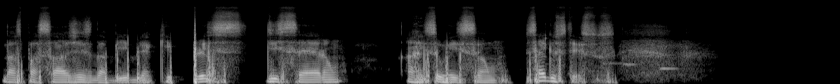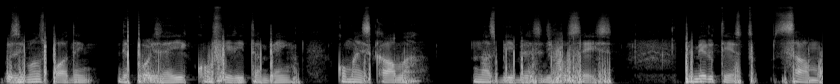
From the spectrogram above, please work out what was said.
das passagens da Bíblia que predisseram a ressurreição. Segue os textos. Os irmãos podem depois aí conferir também com mais calma nas Bíblias de vocês. Primeiro texto, Salmo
